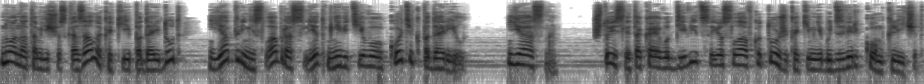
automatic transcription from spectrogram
Ну, она там еще сказала, какие подойдут. Я принесла браслет, мне ведь его котик подарил». «Ясно. Что если такая вот девица ее Славку тоже каким-нибудь зверьком кличет?»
